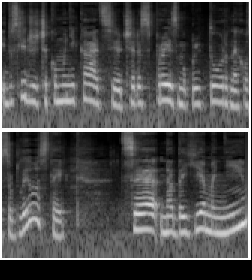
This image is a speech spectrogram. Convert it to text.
і досліджуючи комунікацію через призму культурних особливостей, це надає мені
